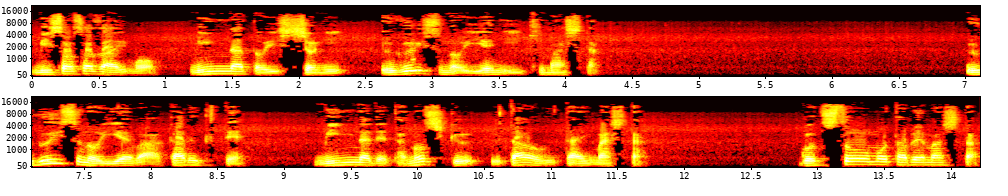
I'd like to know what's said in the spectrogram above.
ミソサザイもみんなと一緒にウグイスの家に行きました。ウグイスの家は明るくてみんなで楽しく歌を歌いました。ごちそうも食べました。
